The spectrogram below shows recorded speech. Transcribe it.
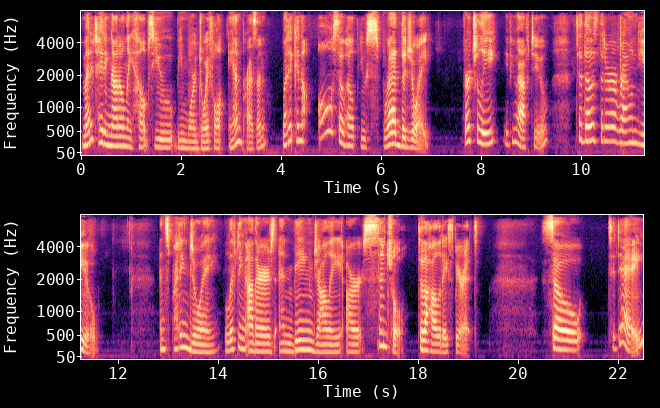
Meditating not only helps you be more joyful and present, but it can also help you spread the joy, virtually, if you have to, to those that are around you. And spreading joy, lifting others, and being jolly are central to the holiday spirit. So, today,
